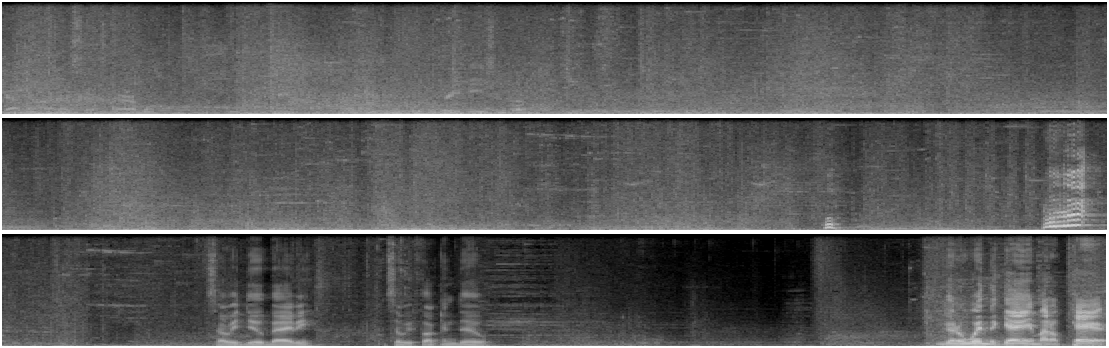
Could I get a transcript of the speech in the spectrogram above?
Oh. That's terrible. Pretty decent though. How we do, baby. That's how we fucking do. You're gonna win the game, I don't care.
